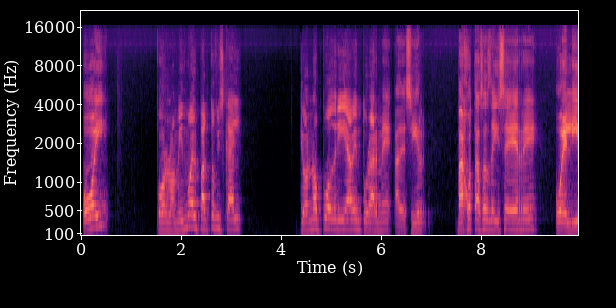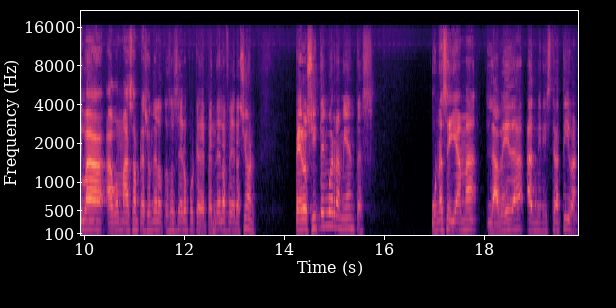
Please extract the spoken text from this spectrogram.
Hoy, por lo mismo del pacto fiscal, yo no podría aventurarme a decir bajo tasas de ICR o el IVA hago más ampliación de la tasa cero porque depende de la federación. Pero sí tengo herramientas. Una se llama la veda administrativa,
